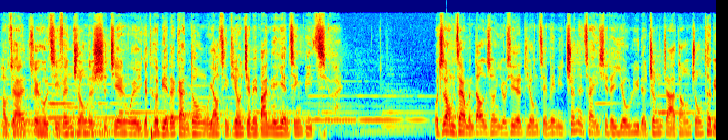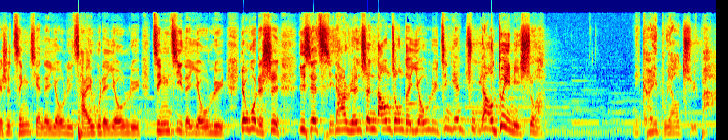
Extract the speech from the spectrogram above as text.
好，在最后几分钟的时间，我有一个特别的感动，我邀请弟兄姐妹把你的眼睛闭起来。我知道我们在我们当中有些的弟兄姐妹，你真的在一些的忧虑的挣扎当中，特别是金钱的忧虑、财务的忧虑、经济的忧虑，又或者是一些其他人生当中的忧虑。今天主要对你说，你可以不要惧怕，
